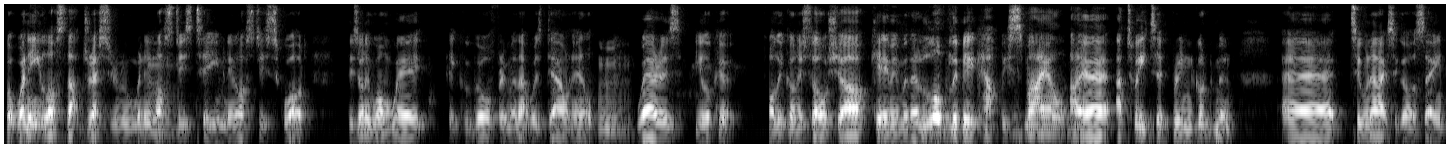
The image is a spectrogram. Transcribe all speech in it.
But when he lost that dressing room and he Mm. lost his team and he lost his squad, there's only one way it could go for him, and that was downhill. Mm. Whereas you look at Ole Gunnar Solskjaer, came in with a lovely big happy smile. I, uh, I tweeted Bryn Goodman uh, two nights ago saying,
